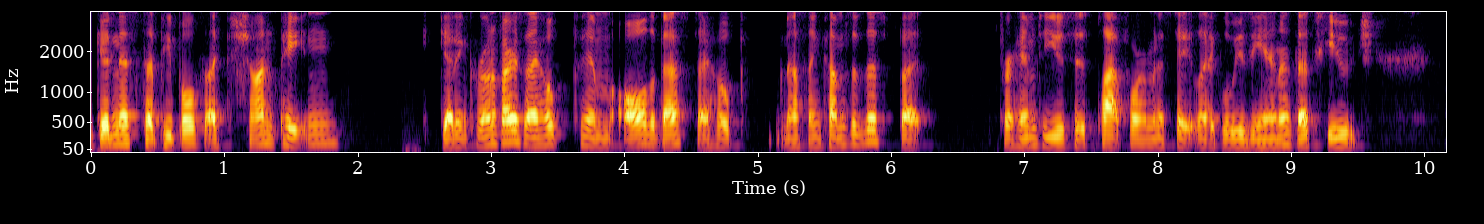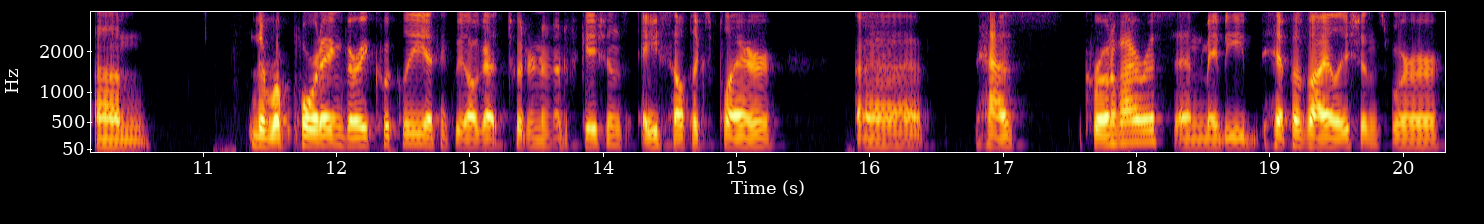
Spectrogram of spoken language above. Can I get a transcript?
goodness that people like Sean Payton getting coronavirus. I hope him all the best. I hope nothing comes of this, but for him to use his platform in a state like Louisiana, that's huge. Um, the reporting very quickly. I think we all got Twitter notifications. A Celtics player uh, has coronavirus, and maybe HIPAA violations were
